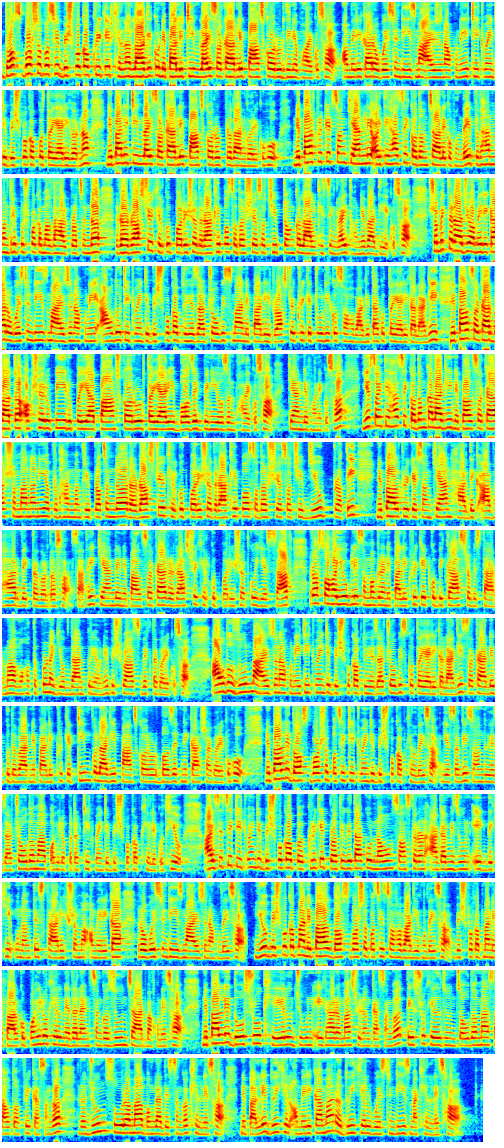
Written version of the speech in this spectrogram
दस वर्षपछि विश्वकप क्रिकेट खेल्न लागेको नेपाली टिमलाई सरकारले पाँच करोड दिने भएको छ। अमेरिका र वेस्ट इन्डिजमा आयोजना हुने टी ट्वेन्टी विश्वकपको तयारी गर्न नेपाली टिमलाई सरकारले पाँच करोड प्रदान गरेको हो। नेपाल क्रिकेट संघ क्यानले ऐतिहासिक कदम चालेको भन्दै प्रधानमन्त्री पुष्पकमल दाहाल प्रचण्ड र राष्ट्रिय खेलकुद परिषद राखेप सदस्य सचिव टङ्कलाल घिसिङलाई धन्यवाद दिएको छ। संयुक्त राज्य अमेरिका र वेस्ट इन्डिजमा आयोजना हुने आउँदो टी ट्वेन्टी विश्वकप दुई हजार चौबिसमा नेपाली राष्ट्रिय क्रिकेट टोलीको सहभागिताको तयारीका लागि नेपाल सरकारबाट अक्षय रूपी रुपियाँ पाँच करोड तयारी बजेट विनियोजन भएको छ। क्यानले भनेको छ यस ऐतिहासिक कदमका लागि नेपाल सरकार सम्माननीय प्रधानमन्त्री प्रचण्ड र राष्ट्रिय खेलकुद परिषद राखेप सदस्य सचिव ज्यू प्रति नेपाल क्रिकेट संघ क्यान हार्दिक आभार व्यक्त गर्दछ। साथै क्यानले नेपाल सरकार र राष्ट्रिय खेलकुद परिषदको यस साथ र सहयोगले समग्र नेपाली क्रिकेटको विकास र विस्तारमा महत्वपूर्ण योगदान पुर्याउने विश्वास व्यक्त गरेको छ। आउँदो जुनमा आयोजना हुने टी ट्वेन्टी विश्वकप दुई हजार चौबिसको तयारीका लागि सरकारले बुधबार नेपाली क्रिकेट टिमको लागि पाँच करोड बजेट निकासा गरेको हो। नेपालले दस वर्षपछि टी ट्वेन्टी विश्वकप खेल्दैछ। यसअघि सन् दुई हजार चौधमा पहिलो पटक टी ट्वेन्टी विश्वकप खेलेको थियो। आइसिसी टी ट्वेन्टी विश्वकप क्रिकेट प्रतियोगिताको नवौं संस्करण आगामी जुन एकदेखि उन्तिस तारिकसम्म अमेरिका र वेस्ट इन्डिजमा आयोजना हुँदैछ। यो विश्वकपमा नेपाल दस वर्षपछि सहभागी हुँदैछ। विश्वकपमा नेपालको पहिलो खेल नेदरल्यान्डसँग जुन चारमा हुनेछ। नेपालले दोस्रो खेल जुन एघारमा श्रीलङ्कासँग तेस्रो खेल जुन चौधमा साउथ अफ्रिकासँग र जुन सोह्रमा बङ्गलादेशसँग खेल्नेछ। नेपालले दुई खेल अमेरिकामा र दुई खेल वेस्ट इन्डिजमा खेल्नेछ।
